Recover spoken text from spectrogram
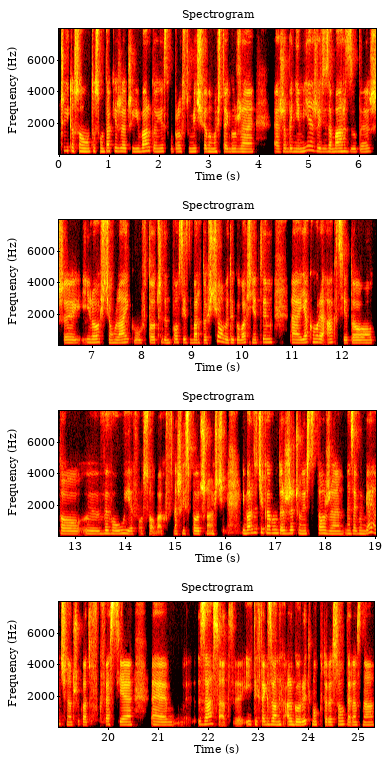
czyli to są, to są takie rzeczy i warto jest po prostu mieć świadomość tego, że żeby nie mierzyć za bardzo też e, ilością lajków, to czy ten post jest wartościowy, tylko właśnie tym, e, jaką reakcję to, to y, wywołuje w osobach, w naszej społeczności. I bardzo ciekawą też rzeczą jest to, że zagłębiając się na przykład w kwestie e, zasad i tych tak zwanych algorytmów, które są teraz na,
